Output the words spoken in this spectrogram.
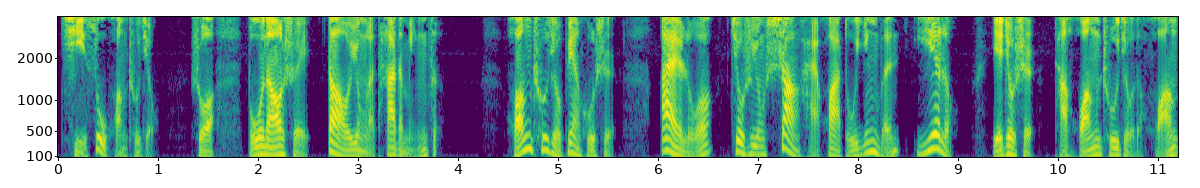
起诉黄楚九。说补脑水盗用了他的名字，黄初九辩护是，艾罗就是用上海话读英文 yellow，也就是他黄初九的黄，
